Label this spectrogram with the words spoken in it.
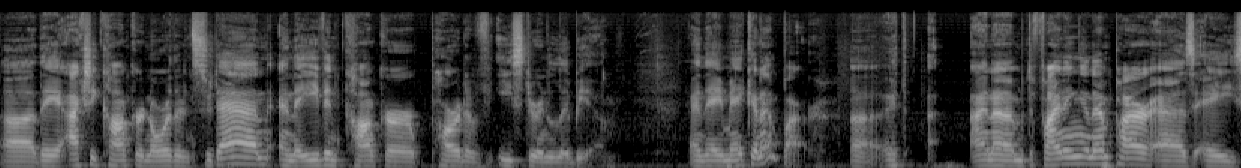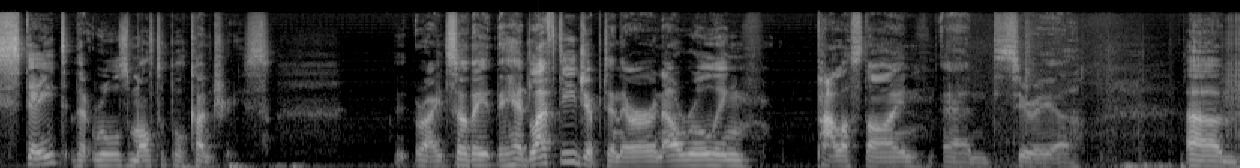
Uh, they actually conquer northern Sudan, and they even conquer part of eastern Libya, and they make an empire. Uh, it, and I'm defining an empire as a state that rules multiple countries. Right, so they, they had left Egypt and they are now ruling Palestine and Syria um,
